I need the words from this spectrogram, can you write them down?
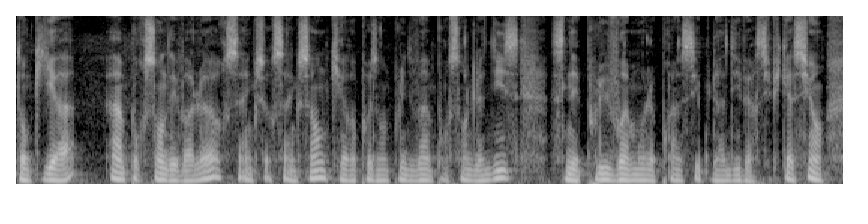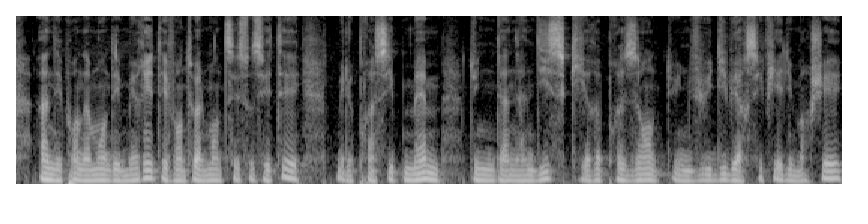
Donc, il y a 1% des valeurs, 5 sur 500, qui représentent plus de 20% de l'indice, ce n'est plus vraiment le principe de la diversification, indépendamment des mérites éventuellement de ces sociétés, mais le principe même d'un indice qui représente une vue diversifiée du marché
